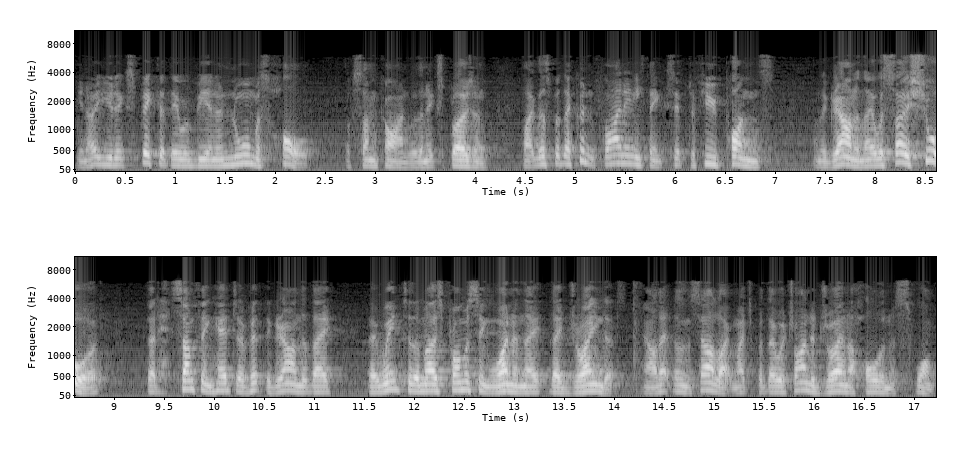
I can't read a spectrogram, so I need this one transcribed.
You know, you'd expect that there would be an enormous hole of some kind with an explosion like this, but they couldn't find anything except a few ponds on the ground, and they were so sure that something had to have hit the ground that they, they went to the most promising one and they, they drained it. Now, that doesn't sound like much, but they were trying to drain a hole in a swamp.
